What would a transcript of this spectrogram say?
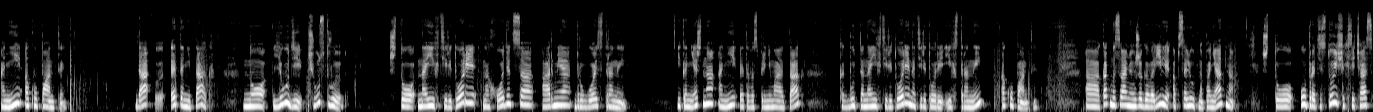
они оккупанты, да, это не так. Но люди чувствуют, что на их территории находится армия другой страны. И, конечно, они это воспринимают так, как будто на их территории, на территории их страны оккупанты. А, как мы с вами уже говорили, абсолютно понятно, что у протестующих сейчас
